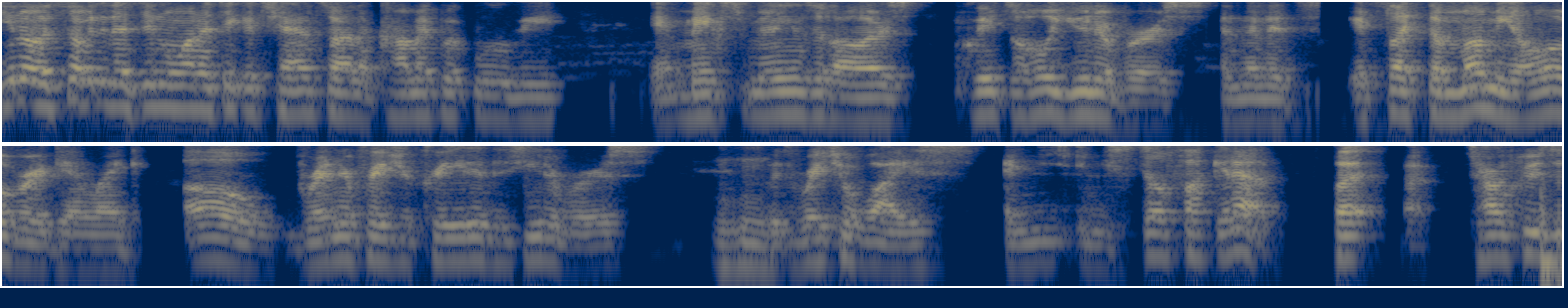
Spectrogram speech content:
you know, it's somebody that didn't want to take a chance on a comic book movie. It makes millions of dollars, creates a whole universe, and then it's it's like the Mummy all over again. Like, oh, Brendan Fraser created this universe Mhm. with Rachel Weisz, and you, and you still fuck it up. But uh, Tom Cruise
